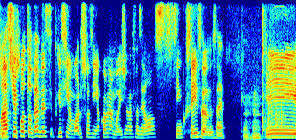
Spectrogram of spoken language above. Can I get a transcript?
Mas, tipo, toda vez. Porque assim, eu moro sozinha com a minha mãe já vai fazer uns 5, 6 anos, né? Uhum. E,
